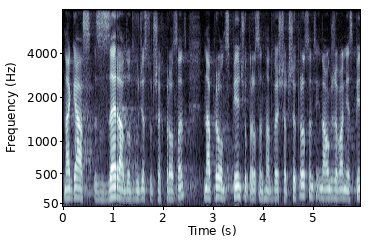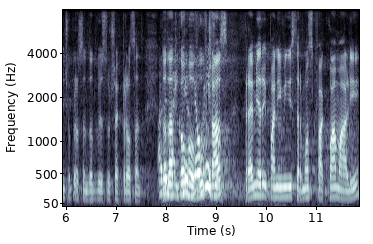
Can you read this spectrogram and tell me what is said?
na gaz z 0 do 23%, na prąd z 5% na 23% i na ogrzewanie z 5% do 23%. Ale Dodatkowo wówczas Premier i pani minister Moskwa kłamali,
